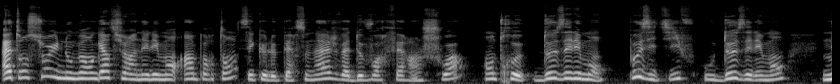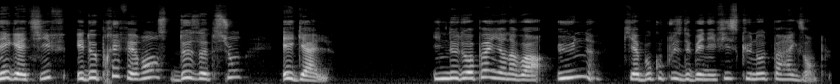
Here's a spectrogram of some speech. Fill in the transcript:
Attention, il nous met en garde sur un élément important, c'est que le personnage va devoir faire un choix entre deux éléments positifs ou deux éléments négatifs et de préférence deux options égales. Il ne doit pas y en avoir une qui a beaucoup plus de bénéfices qu'une autre par exemple.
